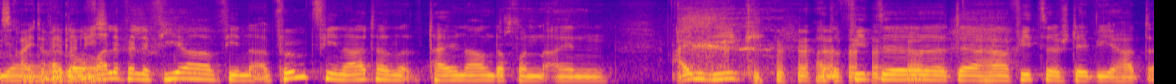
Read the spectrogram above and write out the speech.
vier. reicht auf jeden also auf alle Fälle vier, Final, fünf Finalteilnahmen, davon ein, ein Sieg. Also Vize, der Herr Vize Stebi hat äh,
